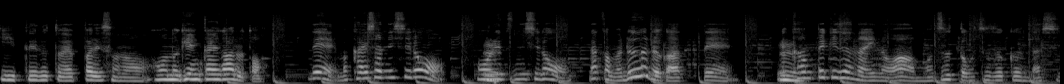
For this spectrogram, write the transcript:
聞いてると、やっぱりその法の限界があると。で、まあ、会社にしろ、法律にしろ、なんかまあルールがあって、でうん完璧じゃないのはもうずっと続くんだし、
